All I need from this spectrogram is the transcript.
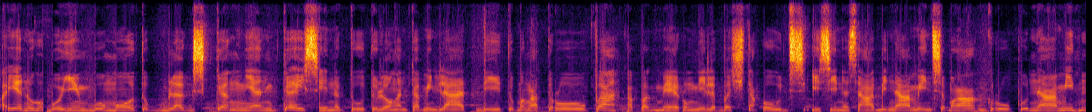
Ayan oh, Boyimbo Moto Vlogs gang yan guys. Eh nagtutulungan kaming lahat dito mga tropa. Kapag merong nilabas na codes, isinasabi namin sa mga kagrupo namin.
